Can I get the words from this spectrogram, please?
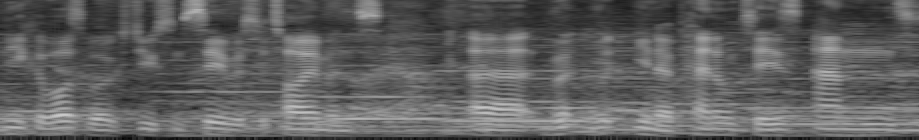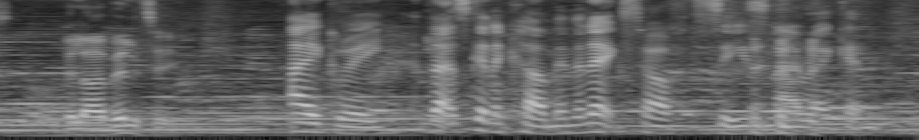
Nico Rosberg's due some serious retirements, uh, re- re- you know, penalties and reliability. I agree. That's going to come in the next half of the season, I reckon.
